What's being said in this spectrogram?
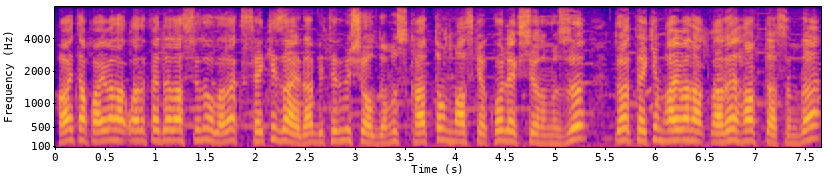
Haytap Hayvan Hakları Federasyonu olarak 8 ayda bitirmiş olduğumuz karton maske koleksiyonumuzu 4 Ekim Hayvan Hakları haftasında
